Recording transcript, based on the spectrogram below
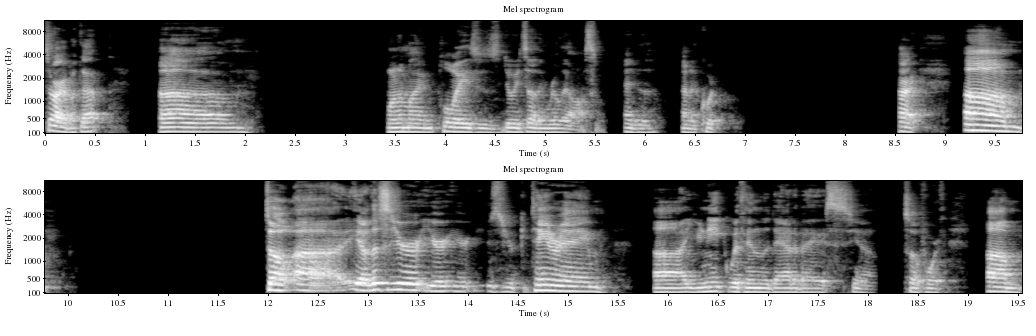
Sorry about that. Um, one of my employees is doing something really awesome. I had to kind of quit. All right. Um, so uh, you know, this is your your your is your container name, uh, unique within the database, you know, so forth. Um,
